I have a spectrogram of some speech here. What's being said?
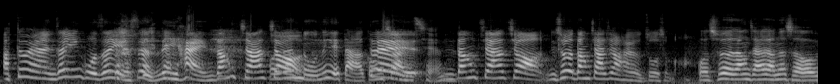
啊，对啊，你在英国真的也是很厉害，你当家 教，努力打工赚钱。你当家教，你除了当家教还有做什么？我除了当家教，那时候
